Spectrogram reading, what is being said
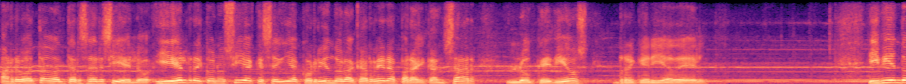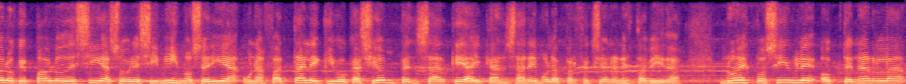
arrebatado al tercer cielo, y él reconocía que seguía corriendo la carrera para alcanzar lo que Dios requería de él. Y viendo lo que Pablo decía sobre sí mismo, sería una fatal equivocación pensar que alcanzaremos la perfección en esta vida. No es posible obtenerla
